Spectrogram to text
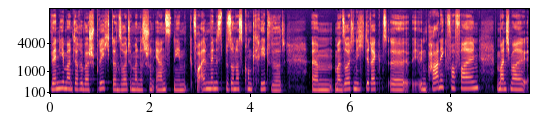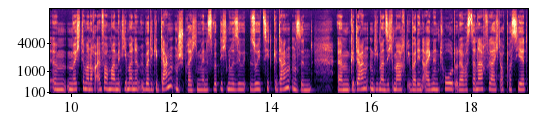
wenn jemand darüber spricht, dann sollte man das schon ernst nehmen. Vor allem, wenn es besonders konkret wird. Ähm, man sollte nicht direkt äh, in Panik verfallen. Manchmal ähm, möchte man auch einfach mal mit jemandem über die Gedanken sprechen, wenn es wirklich nur Su Suizidgedanken sind. Ähm, Gedanken, die man sich macht über den eigenen Tod oder was danach vielleicht auch passiert.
